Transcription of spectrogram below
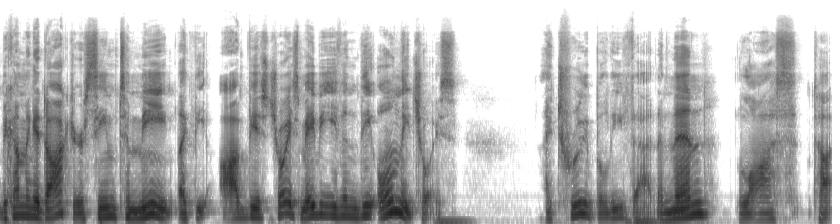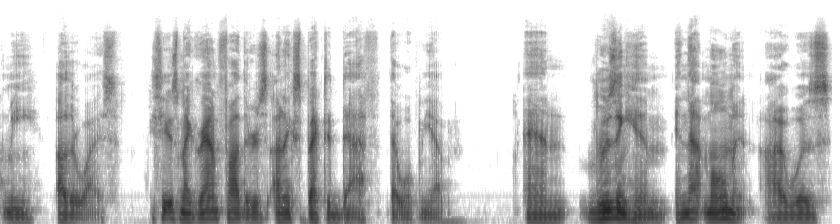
becoming a doctor seemed to me like the obvious choice, maybe even the only choice. I truly believe that. And then loss taught me otherwise. You see, it was my grandfather's unexpected death that woke me up. And losing him in that moment, I was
